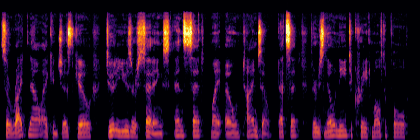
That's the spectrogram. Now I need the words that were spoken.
So right now I can just go to the user settings and set my own time zone. That's it. There is no need to create multiple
